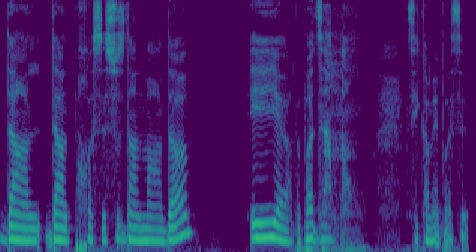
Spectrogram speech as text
le processus, dans le mandat. Et euh, on ne peut pas dire non. C'est comme impossible.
